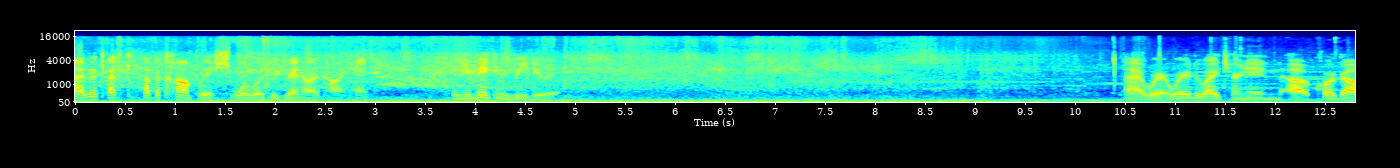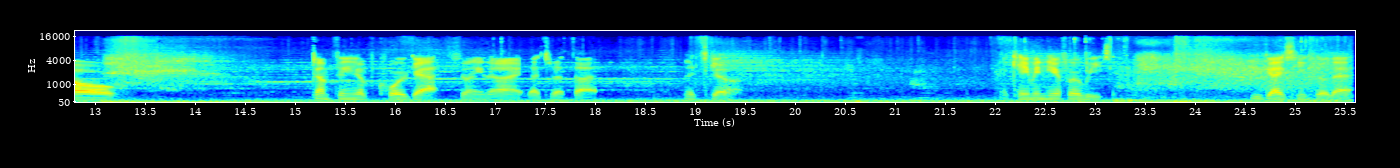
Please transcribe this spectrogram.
I've, I've, I've accomplished Warlords of Draenor content. And you're making me redo it. Alright, where, where do I turn in? Uh, oh, Korgal. Something of Korgath. Feeling? Alright, that's what I thought. Let's go. I came in here for a reason. You guys can kill that.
